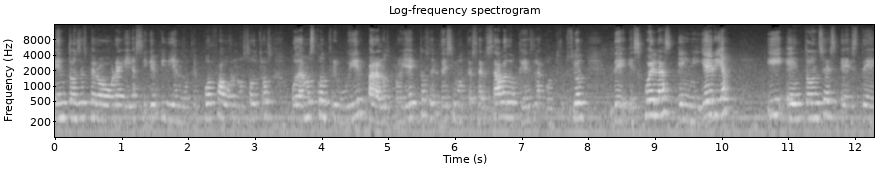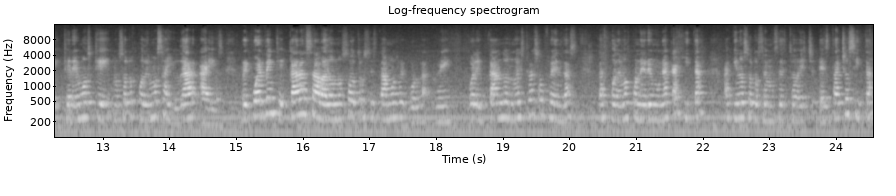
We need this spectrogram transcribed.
Entonces, pero ahora ella sigue pidiendo que por favor nosotros podamos contribuir para los proyectos del décimo tercer sábado, que es la construcción de escuelas en Nigeria, y entonces este, queremos que nosotros podemos ayudar a ellos. Recuerden que cada sábado nosotros estamos recolectando nuestras ofrendas, las podemos poner en una cajita, aquí nosotros hemos hecho esta chocita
